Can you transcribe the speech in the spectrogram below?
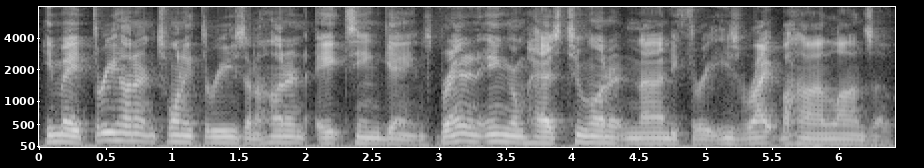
He made 323s in 118 games. Brandon Ingram has 293. He's right behind Lonzo.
